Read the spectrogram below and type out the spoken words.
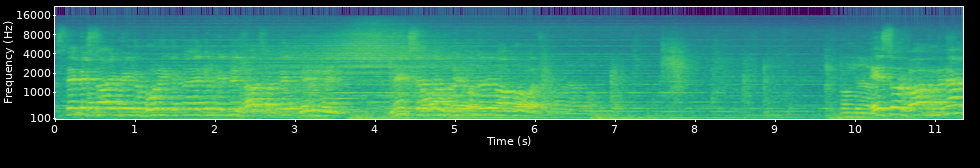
Ստե մեր Սարիբեկը բոլի կտայեկը մեր մեր հացապետ վերում են։ Մենք սրտամ հետո դրև ապրոված ենք։ Այսօր վաղը մնան,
